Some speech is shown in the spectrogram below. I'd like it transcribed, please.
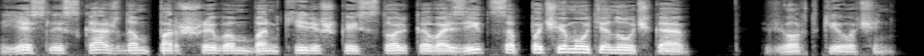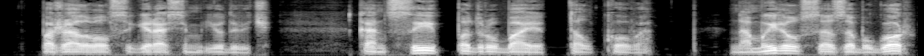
Если с каждым паршивым банкиришкой столько возиться, почему тянучка? Верткий очень, — пожаловался Герасим Юдович. Концы подрубает толково. Намылился за бугор.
